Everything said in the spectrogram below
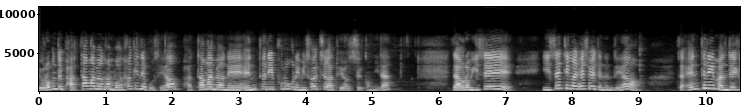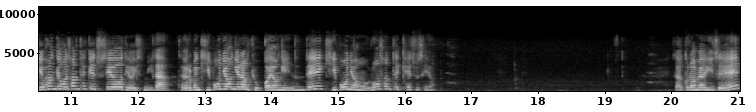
여러분들 바탕화면 한번 확인해 보세요. 바탕화면에 엔트리 프로그램이 설치가 되었을 겁니다. 자, 그럼 이제 이 세팅을 해줘야 되는데요. 자, 엔트리 만들기 환경을 선택해 주세요 되어 있습니다. 자, 여러분 기본형이랑 교과형이 있는데 기본형으로 선택해 주세요. 자, 그러면 이제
